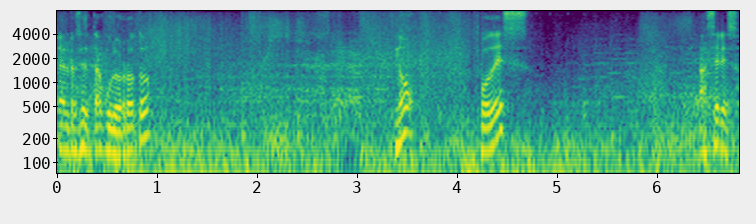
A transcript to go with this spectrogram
el receptáculo roto. No, podés hacer eso.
